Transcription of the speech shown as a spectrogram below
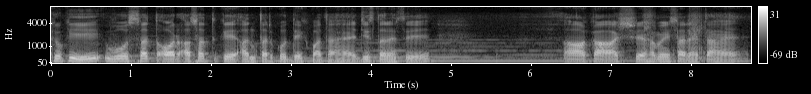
क्योंकि वो सत्य और असत के अंतर को देख पाता है। जिस तरह से आकाश हमेशा रहता है,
